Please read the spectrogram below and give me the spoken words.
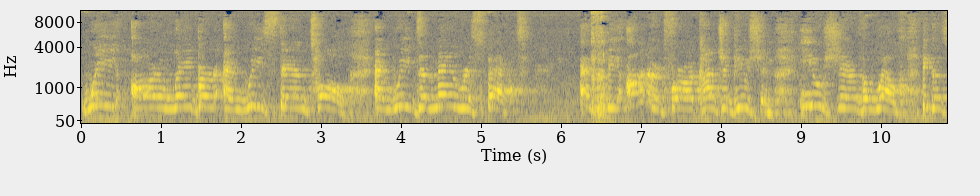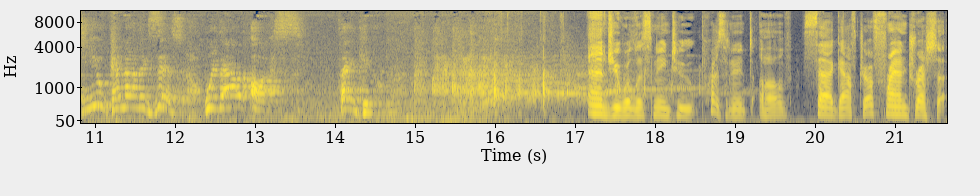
We are labor and we stand tall and we demand respect and to be honored for our contribution. You share the wealth because you cannot exist without us. Thank you. And you were listening to President of SAG AFTRA, Fran Drescher.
